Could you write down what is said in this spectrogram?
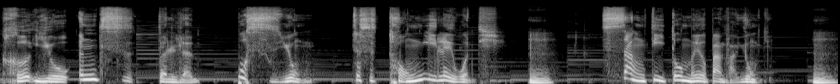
和有恩赐的人不使用。这是同一类问题，嗯，上帝都没有办法用你，嗯，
